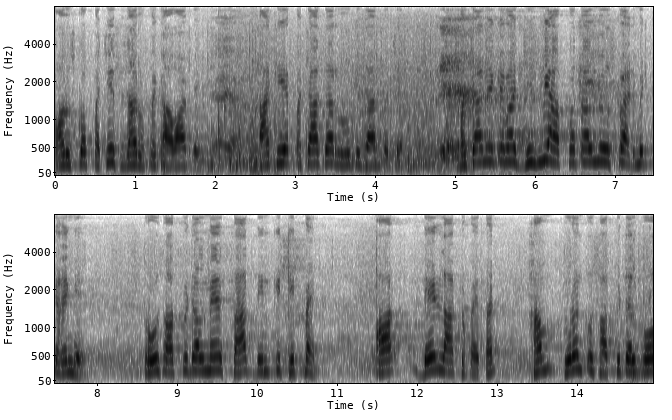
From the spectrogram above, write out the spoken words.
और उसको पच्चीस हजार रुपए का अवार्ड देंगे ताकि ये पचास हजार लोगों की जान बचे बचाने के बाद जिस भी अस्पताल में उसको एडमिट करेंगे तो उस हॉस्पिटल में सात दिन की ट्रीटमेंट और डेढ़ लाख रुपए तक हम तुरंत उस हॉस्पिटल को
